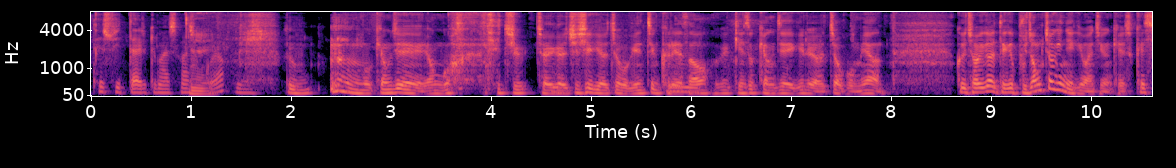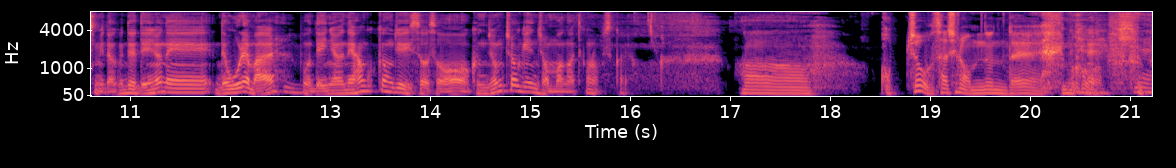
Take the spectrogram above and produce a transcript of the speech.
될 수 있다 이렇게 말씀하셨고요. 네. 네. 그뭐 경제 연구 저희가 주식 여쭤보기엔 좀 그래서 음. 계속 경제 얘기를 여쭤보면 그 저희가 되게 부정적인 얘기만 지금 계속했습니다. 근데 내년에 올해 말, 음. 뭐 내년에 한국 경제에 있어서 긍정적인 전망 같은 건 없을까요? 어. 없죠. 사실은 없는데 뭐 네. 네.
